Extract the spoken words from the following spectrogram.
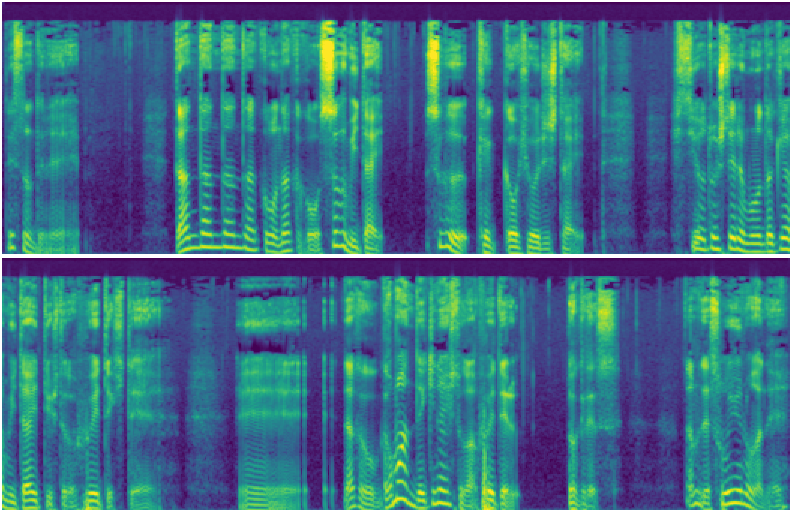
ですのでね、だんだんだんだんこうなんかこうすぐ見たい。すぐ結果を表示したい。必要としているものだけを見たいっていう人が増えてきて、えー、なんかこう我慢できない人が増えてるわけです。なのでそういうのがね、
